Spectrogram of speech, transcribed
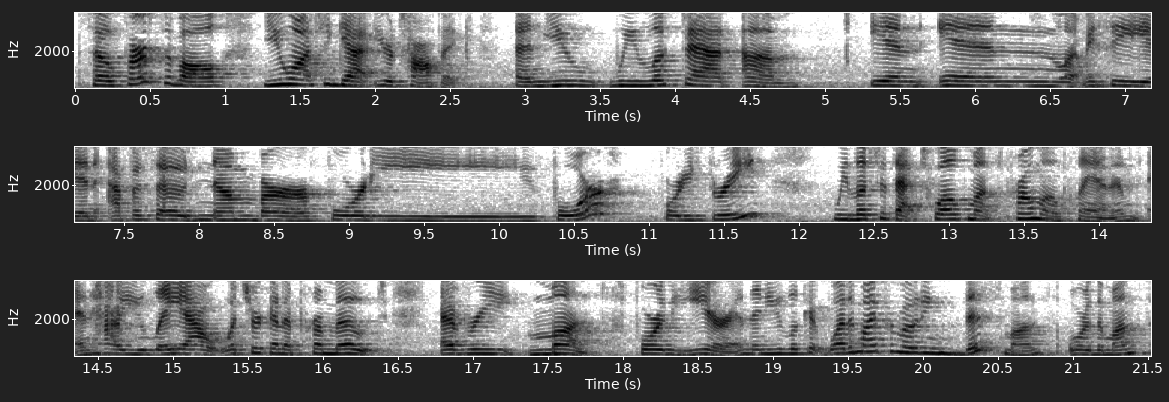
So, first of all, you want to get your topic. And you, we looked at um, in in let me see in episode number 44 43 we looked at that 12 month promo plan and, and how you lay out what you're going to promote every month for the year. And then you look at what am i promoting this month or the month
